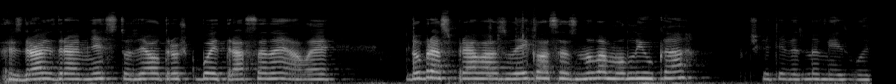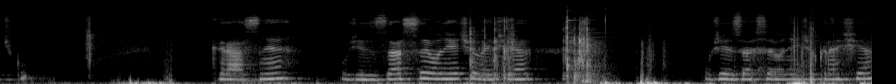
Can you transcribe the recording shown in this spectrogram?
Tak zdravím, zdravím, dnes to žiaľ trošku bude trasené, ale dobrá správa, zliekla sa znova modlivka. Počkajte, vezmem jej zvlečku. Krásne. Už je zase o niečo väčšia. Už je zase o niečo krajšia.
